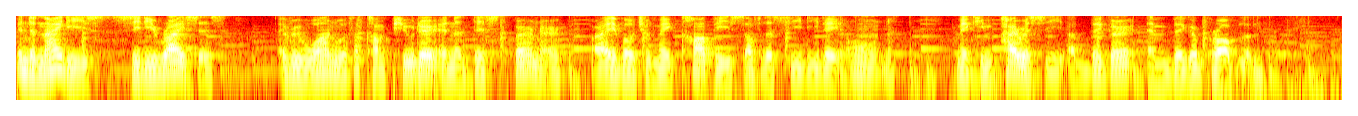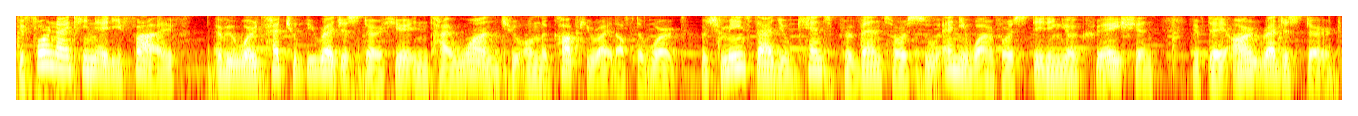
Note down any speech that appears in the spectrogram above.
In the 90s, CD rises. Everyone with a computer and a disc burner are able to make copies of the CD they own, making piracy a bigger and bigger problem. Before 1985, every work had to be registered here in Taiwan to own the copyright of the work, which means that you can't prevent or sue anyone for stealing your creation if they aren't registered.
